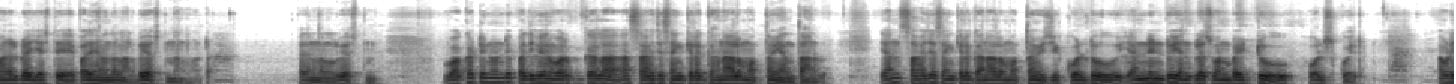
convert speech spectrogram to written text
మల్టిప్లై చేస్తే పదిహేను వందల నలభై వస్తుంది అనమాట పదిహేను వందల నలభై వస్తుంది. ఒకటి నుండి పదిహేను వరకు గల సహజ సంఖ్యల ఘనాల మొత్తం ఎంత అన్నాడు. ఎన్ సహజ సంఖ్యల ఘనాల మొత్తం is equal to N into N plus one by two whole square అప్పుడు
